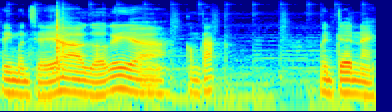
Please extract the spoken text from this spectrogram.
Thì mình sẽ à, gỡ cái à, công tắc bên trên này.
